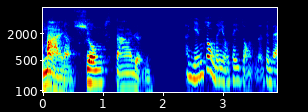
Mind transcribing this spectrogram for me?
买凶杀人，很严重的有这种的，对不对？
